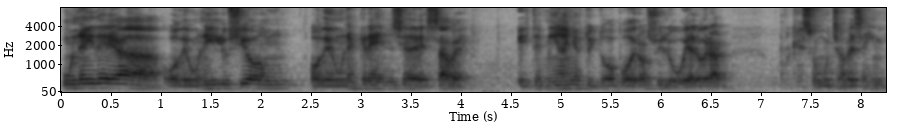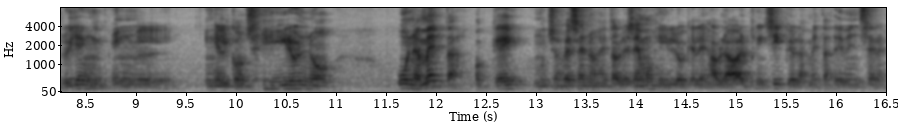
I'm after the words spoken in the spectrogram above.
una idea o de una ilusión o de una creencia de, sabes, este es mi año, estoy todopoderoso y lo voy a lograr, porque eso muchas veces influye en, el, en el conseguir o no una meta, ¿ok? Muchas veces nos establecemos, y lo que les hablaba al principio, las metas deben ser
